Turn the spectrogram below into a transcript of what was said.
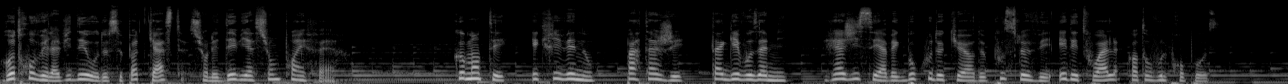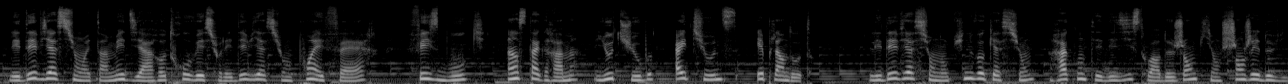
Retrouvez la vidéo de ce podcast sur lesdéviations.fr. Commentez, écrivez-nous, partagez, taguez vos amis, réagissez avec beaucoup de cœur, de pouces levés et d'étoiles quand on vous le propose. Les Déviations est un média à retrouver sur lesdéviations.fr, Facebook, Instagram, YouTube, iTunes et plein d'autres. Les Déviations n'ont qu'une vocation, raconter des histoires de gens qui ont changé de vie.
